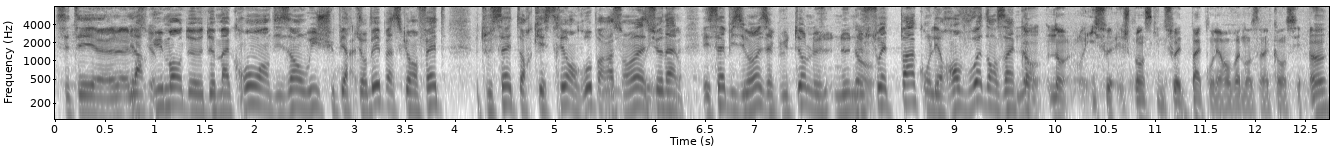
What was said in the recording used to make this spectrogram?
c'était euh, l'argument de, de Macron en disant oui, je suis perturbé parce qu'en fait, tout ça est orchestré en gros par Rassemblement national. Et ça, visiblement, les agriculteurs ne, ne- ne souhaitent pas qu'on les renvoie dans un camp. Non, non, ils souhaitent- je pense qu'ils ne souhaitent pas qu'on les renvoie dans un camp, c'est un.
